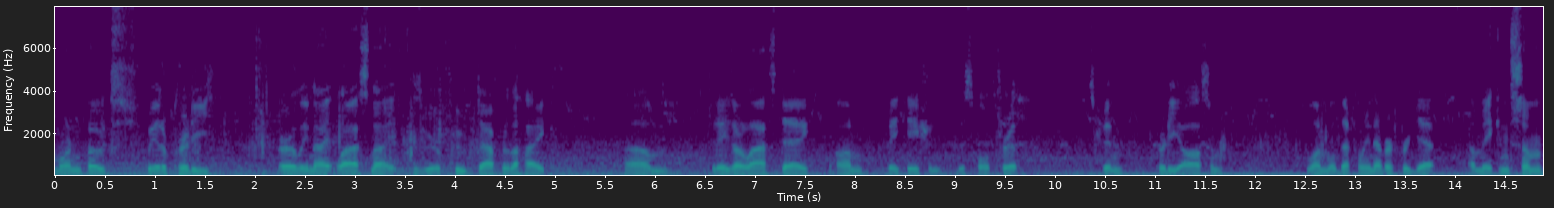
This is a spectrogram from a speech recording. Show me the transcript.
Morning, folks. We had a pretty early night last night because we were pooped after the hike. Um, today's our last day on vacation this whole trip. It's been pretty awesome. One we'll definitely never forget. I'm making some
